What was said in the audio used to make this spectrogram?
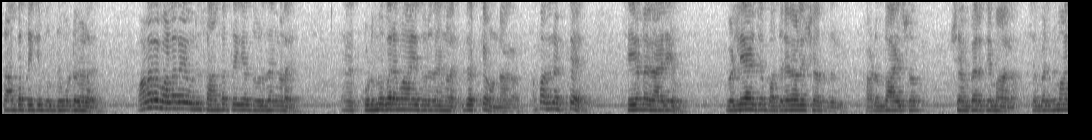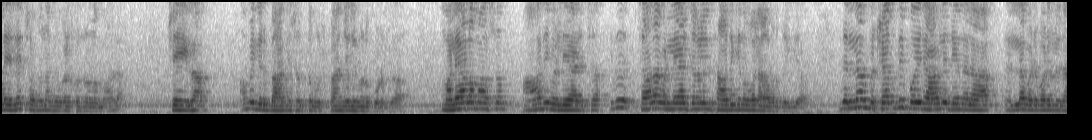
സാമ്പത്തിക ബുദ്ധിമുട്ടുകൾ വളരെ വളരെ ഒരു സാമ്പത്തിക ദുരിതങ്ങൾ കുടുംബപരമായ ദുരിതങ്ങൾ ഇതൊക്കെ ഉണ്ടാകാം. അപ്പോൾ അതിനൊക്കെ ചെയ്യേണ്ട കാര്യം വെള്ളിയാഴ്ച ഭദ്രകാളി ക്ഷേത്രത്തിൽ കടുംബായുസം ചെമ്പരത്തിമാല. ചെമ്പരത്തിമാലയിലെ ചുവന്ന പൂകൾ കൊണ്ടുള്ള മാല. ചെയ്യുക. അമ്മയ്ക്കൊരു ഭാഗ്യസ്വത്ത് പുഷ്പാഞ്ജലി കൊണ്ട് കൊടുക്കുക. മലയാള മാസം ആദ്യ വെള്ളിയാഴ്ച. ഇത് സാധാ വെള്ളിയാഴ്ചകളിൽ സാധിക്കുന്ന പോലെ ആവർത്തിക്കുക. ഇതെല്ലാം ക്ഷേത്രത്തിൽ പോയി രാവിലെ ചെയ്യുന്ന എല്ലാ പരിപാടികളും ഒരു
